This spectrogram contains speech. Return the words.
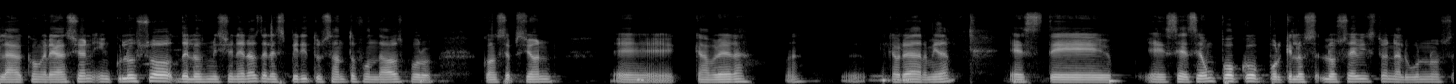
la congregación, incluso de los misioneros del Espíritu Santo fundados por Concepción eh, Cabrera, eh, Cabrera de Armida. Este, eh, sé, un poco porque los, los he visto en algunos,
